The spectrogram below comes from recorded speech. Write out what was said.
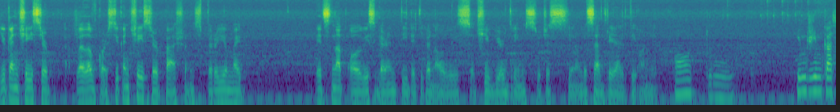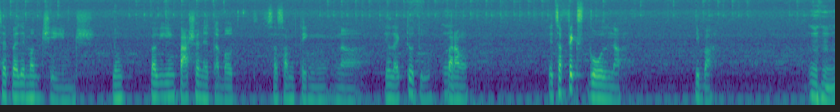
you can chase your well of course you can chase your passions but you might it's not always guaranteed that you can always achieve your dreams which is you know the sad reality on it Oh, true. Yung dream kasi pwede mag-change. Yung pagiging passionate about sa something na you like to do. Parang, it's a fixed goal na. Diba? mm-hmm.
